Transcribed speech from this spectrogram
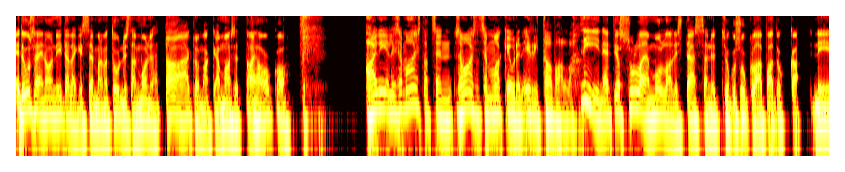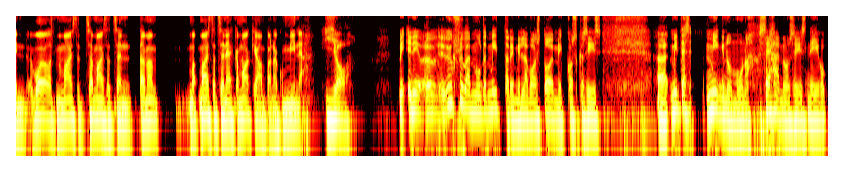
Että usein on itselläkin semmoinen, mä tunnistan moni, että tämä on äklömakea. Mä oon että tämä on ihan ok. Ai niin, eli sä maistat, sen, sä maistat sen makeuden eri tavalla. Niin, että jos sulla ja mulla olisi tässä nyt joku suklaapatukka, niin voi olla, että mä maistat, sä maistat sen, tai mä maistat sen ehkä makeampana kuin minä. Joo. Niin, yksi hyvä muuten mittari, millä voisi toimia, koska siis, äh, mites Mignumuna, sehän on siis niinku,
